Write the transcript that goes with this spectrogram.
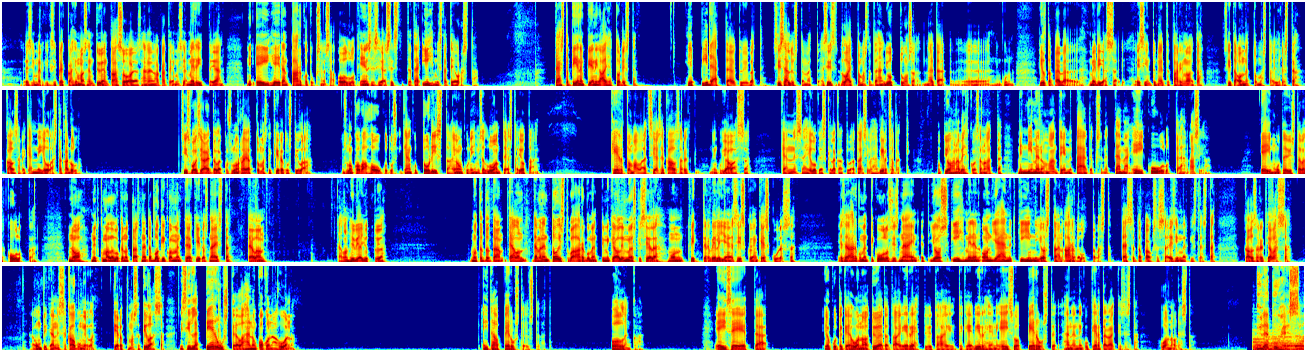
esimerkiksi Pekka Himasen työn tasoa ja hänen akateemisia merittejään, niin ei heidän tarkoituksensa ollut ensisijaisesti tätä ihmistä teurastaa. Tästä pienen pieni aihe todiste. He pidättäytyivät sisällystämättä, siis laittamasta tähän juttuunsa näitä äh, niin kuin iltapäivämediassa esiintyneitä tarinoita siitä onnettomasta yhdestä kalsarikänni illasta kadulla. Siis voisi ajatella, kun sulla on rajattomasti kirjoitustilaa, niin sulla on kova houkutus ikään kuin todistaa jonkun ihmisen luonteesta jotain. Kertomalla, että siellä se kalsarit niin kuin jalassa kännissä heilu keskellä katua taisi vähän virtsatakin. Mutta Johanna Vehko sanoi, että me nimenomaan teimme päätöksen, että tämä ei kuulu tähän asiaan. Ei muuten ystävät kuulukaan. No, nyt kun mä olen lukenut taas näitä blogikommentteja, kiitos näistä. Täällä on, täällä on hyviä juttuja. Mutta tota, täällä on tämmöinen toistuva argumentti, mikä oli myöskin siellä mun Twitter-veljien ja siskojen keskuudessa. Ja se argumentti kuuluu siis näin, että jos ihminen on jäänyt kiinni jostain arveluttavasta, tässä tapauksessa esimerkiksi tästä kalsarit jalassa umpikännissä kaupungilla – tiedottomassa tilassa, niin sillä perusteella hän on kokonaan huono. Ei tämä ole perusteystävät. Ollenkaan. Ei se, että joku tekee huonoa työtä tai erehtyy tai tekee virheen, niin ei ole peruste hänen niin kuin kertakaikkisesta huonoudesta. Yle puheessa.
